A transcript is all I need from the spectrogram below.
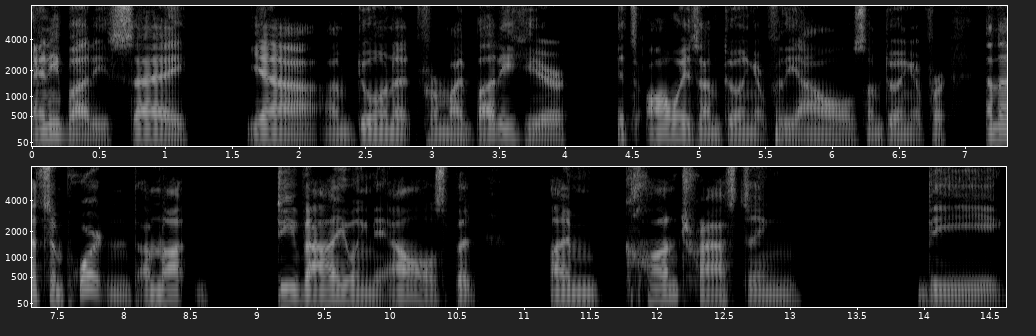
anybody say, Yeah, I'm doing it for my buddy here it's always I'm doing it for the owls. I'm doing it for, and that's important. I'm not devaluing the owls, but I'm contrasting the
